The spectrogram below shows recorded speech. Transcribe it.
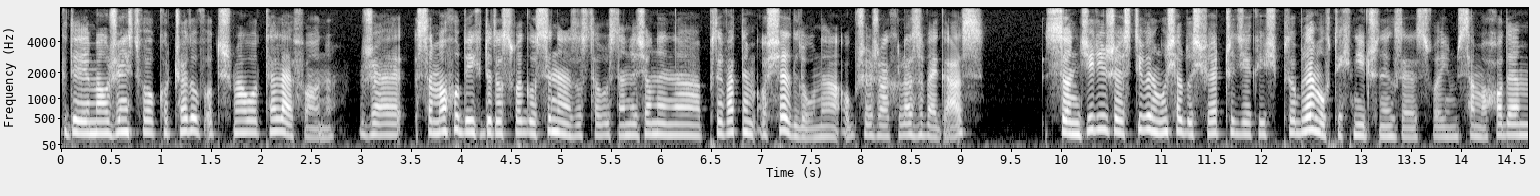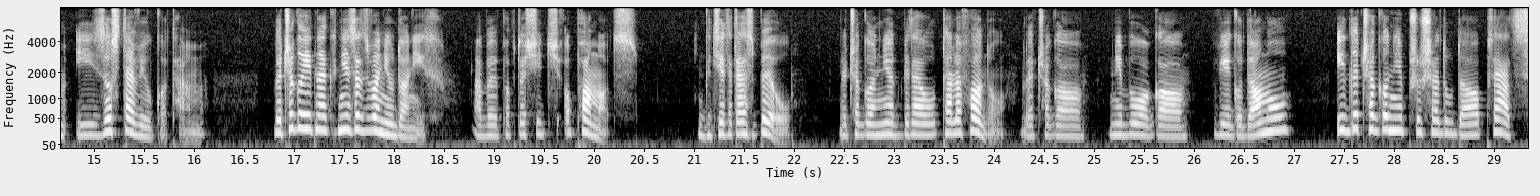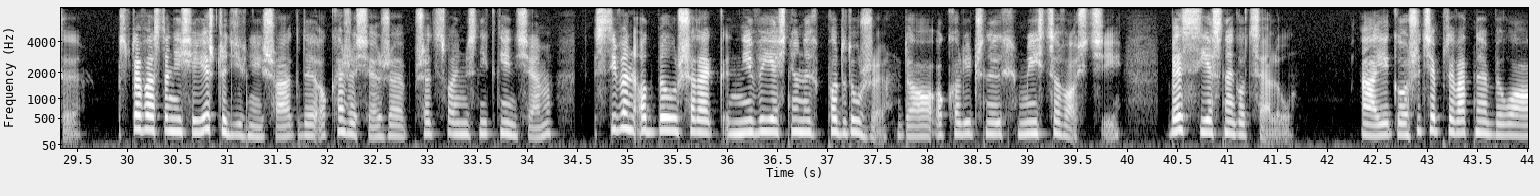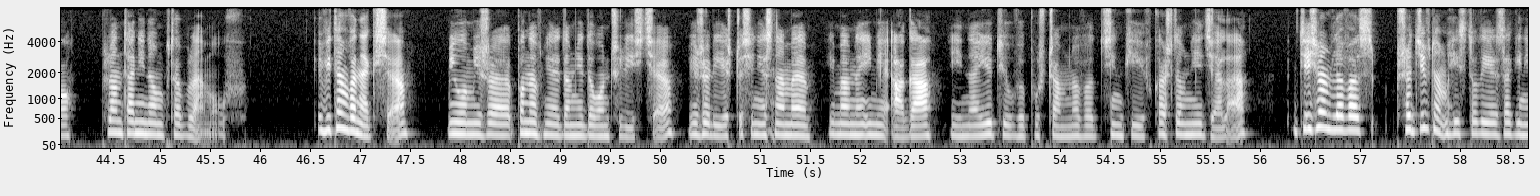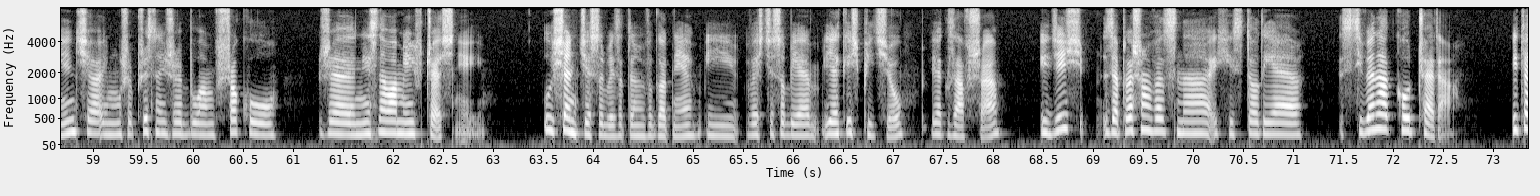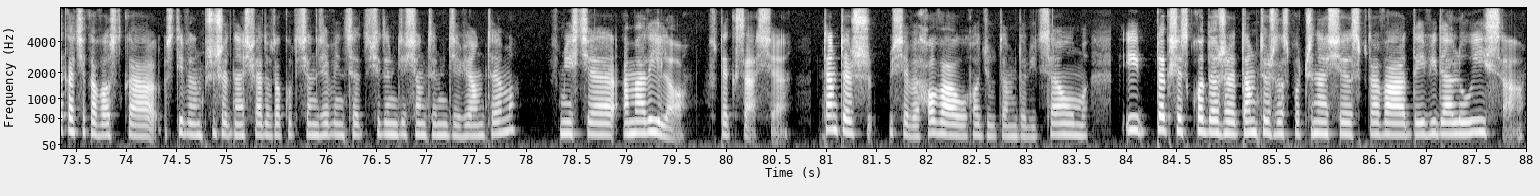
Gdy małżeństwo Koczerów otrzymało telefon, że samochód ich dorosłego syna został znaleziony na prywatnym osiedlu na obrzeżach Las Vegas, sądzili, że Steven musiał doświadczyć jakichś problemów technicznych ze swoim samochodem i zostawił go tam. Dlaczego jednak nie zadzwonił do nich, aby poprosić o pomoc? Gdzie teraz był? Dlaczego nie odbierał telefonu? Dlaczego nie było go w jego domu? I dlaczego nie przyszedł do pracy? Sprawa stanie się jeszcze dziwniejsza, gdy okaże się, że przed swoim zniknięciem Steven odbył szereg niewyjaśnionych podróży do okolicznych miejscowości bez jasnego celu, a jego życie prywatne było plątaniną problemów. Witam w aneksie. Miło mi, że ponownie do mnie dołączyliście. Jeżeli jeszcze się nie znamy, mam na imię Aga i na YouTube wypuszczam nowe odcinki w każdą niedzielę. Dziś mam dla Was przedziwną historię zaginięcia i muszę przyznać, że byłam w szoku, że nie znałam jej wcześniej. Usiądźcie sobie zatem wygodnie i weźcie sobie jakieś piciu, jak zawsze. I dziś zapraszam Was na historię Stevena Coachera. I taka ciekawostka, Steven przyszedł na świat w roku 1979 w mieście Amarillo w Teksasie. Tam też się wychował, chodził tam do liceum i tak się składa, że tam też rozpoczyna się sprawa Davida Louisa,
